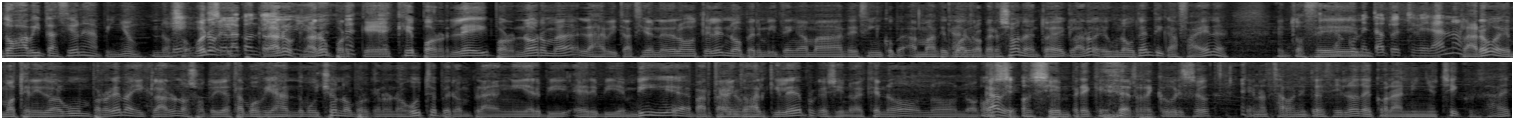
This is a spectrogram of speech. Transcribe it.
dos habitaciones a piñón. noso- ¿Ves? bueno, y- claro, claro, porque es que por ley, por norma, las habitaciones de los hoteles no permiten a más de cinco, a más de Claro. cuatro personas. Entonces, claro, es una auténtica faena. Has Entonces, comentado este verano. claro, hemos tenido algún problema y claro, nosotros ya estamos viajando mucho, no porque no nos guste, pero en plan Airbnb, Airbnb, apartamentos de alquiler, porque si no es que no, no, no O, cabe. si- o siempre queda el recurso, que no está bonito decirlo, de colar niños chicos, ¿sabes?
